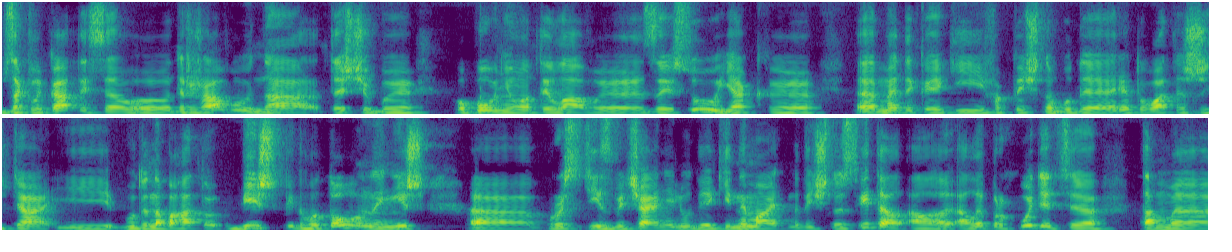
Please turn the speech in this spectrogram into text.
закликатися е, державою на те, щоб поповнювати лави ЗСУ як е, е, медика, який фактично буде рятувати життя, і буде набагато більш підготовлений ніж е, прості звичайні люди, які не мають медичної освіти, але проходять е, там е,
